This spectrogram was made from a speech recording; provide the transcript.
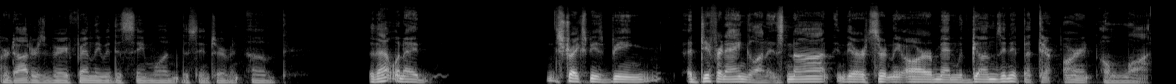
her daughter is very friendly with the same one, the same servant. Um, so that one I strikes me as being a different angle on it. It's not. There certainly are men with guns in it, but there aren't a lot.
